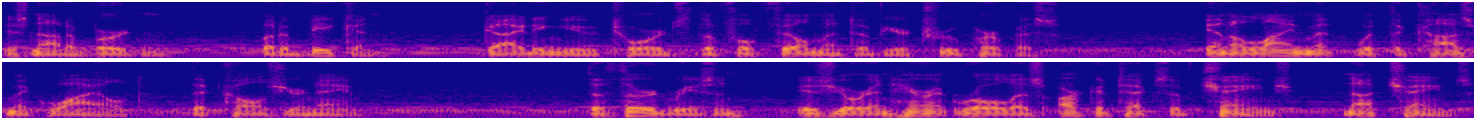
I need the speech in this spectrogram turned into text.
is not a burden, but a beacon guiding you towards the fulfillment of your true purpose. in alignment with the cosmic wild that calls your name. The third reason is your inherent role as architects of change, not chains.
